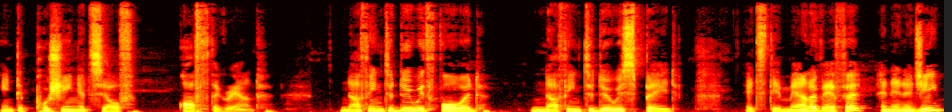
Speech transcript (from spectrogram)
into pushing itself off the ground. Nothing to do with forward, nothing to do with speed. It's the amount of effort and energy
